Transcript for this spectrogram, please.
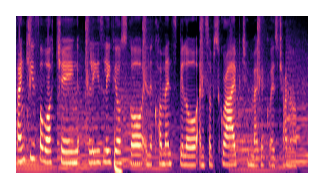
Thank you for watching. Please leave your score in the comments below and subscribe to Mega Quiz channel.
